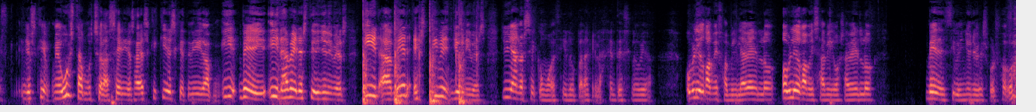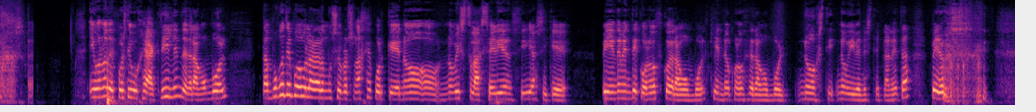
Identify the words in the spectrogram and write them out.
es que, yo es que me gusta mucho la serie, ¿sabes? ¿Qué quieres que te diga? Ir, ir a ver Steven Universe, ir a ver Steven Universe. Yo ya no sé cómo decirlo para que la gente se lo vea. Obligo a mi familia a verlo, obligo a mis amigos a verlo. Ve Steven Universe, por favor. y bueno, después dibujé a Krillin de Dragon Ball. Tampoco te puedo hablar mucho del personaje porque no, no he visto la serie en sí, así que evidentemente conozco Dragon Ball. Quien no conoce Dragon Ball no, no vive en este planeta, pero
